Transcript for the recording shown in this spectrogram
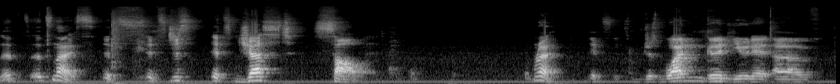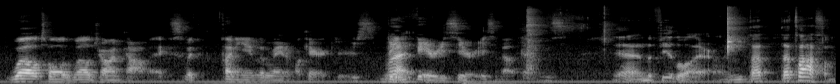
it's it's nice. It's it's just it's just solid. Right. it's, it's just one good unit of well told, well drawn comics with funny little animal characters being Right. very serious about things. Yeah, in the feudal era. I mean, that that's awesome.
